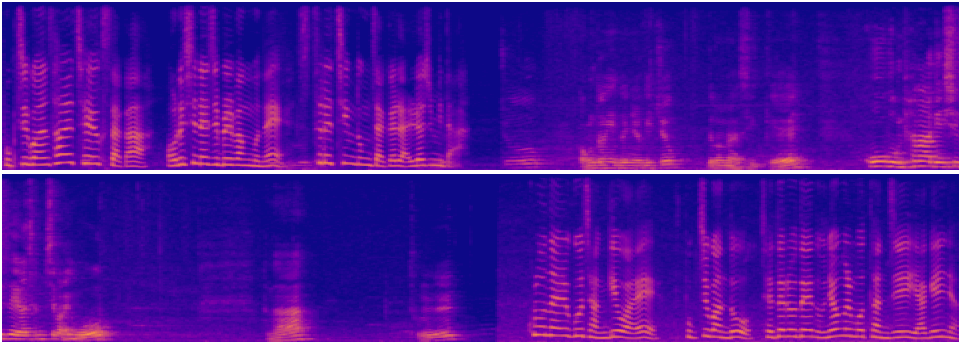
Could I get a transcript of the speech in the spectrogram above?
복지관 사회체육사가 어르신의 집을 방문해 스트레칭 동작을 알려줍니다. 쭉 엉덩이 근육이 쭉 늘어날 수 있게 호흡은 편하게 쉬세요 참지 말고 하나 둘 코로나19 장기화에 복지관도 제대로 된 운영을 못한 지 약 1년.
